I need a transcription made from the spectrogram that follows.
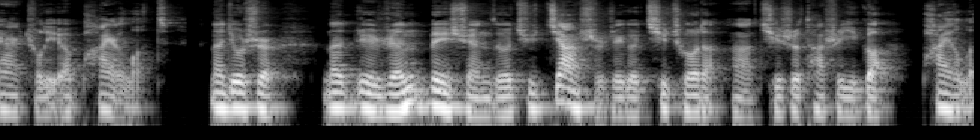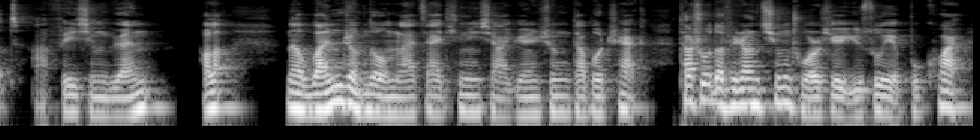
actually a pilot。那就是那这人被选择去驾驶这个汽车的啊，其实他是一个 pilot 啊，飞行员。好了，那完整的我们来再听一下原声 double check，他说的非常清楚，而且语速也不快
